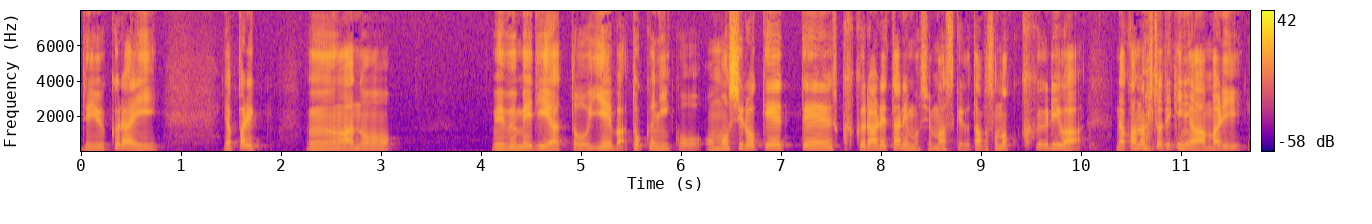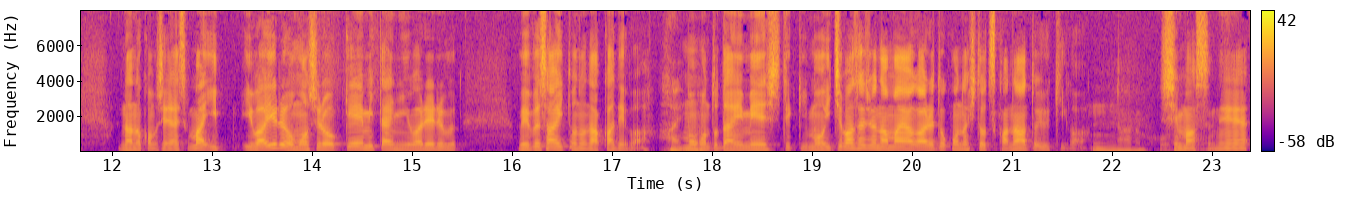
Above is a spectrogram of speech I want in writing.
ていうくらいやっぱりうんあのウェブメディアといえば特にこう面白系ってくくられたりもしますけど多分そのくくりは中の人的にはあんまりなのかもしれないですけど、まあ、いいわゆる面白系みたいに言われるウェブサイトの中では、はいもう本当代名詞的もう一番最初名前上がるとこの一つかなという気がしますね。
